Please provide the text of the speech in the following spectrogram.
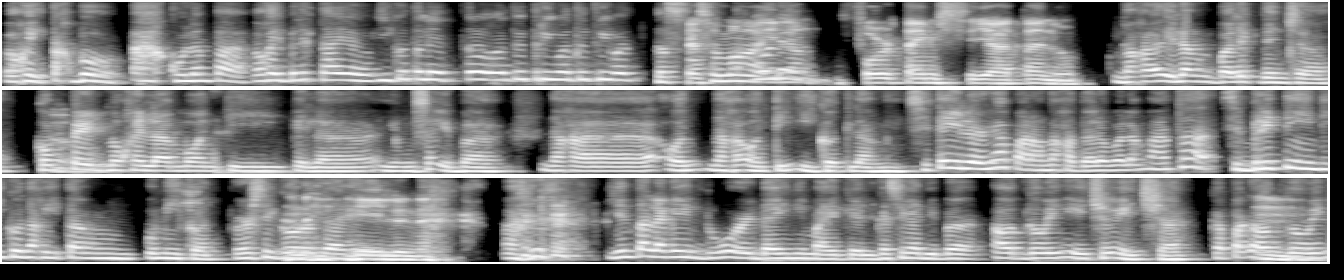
okay, takbo. Ah, kulang pa. Okay, balik tayo. Ikot ulit. Oh, 1, 2, 3, 1, 2, 3, 1. Tapos Kaso mga ulit. ilang, four times yata, no? nakailang balik din siya compared mo kila Monty kila yung sa iba naka on, naka-onting ikot lang. Si Taylor nga parang nakadalawa lang ata. Si Britney hindi ko nakitang umikot. Or siguro dahil na. yun talaga yung do or die ni Michael. Kasi nga di ba outgoing HOH siya. Kapag Mm. outgoing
